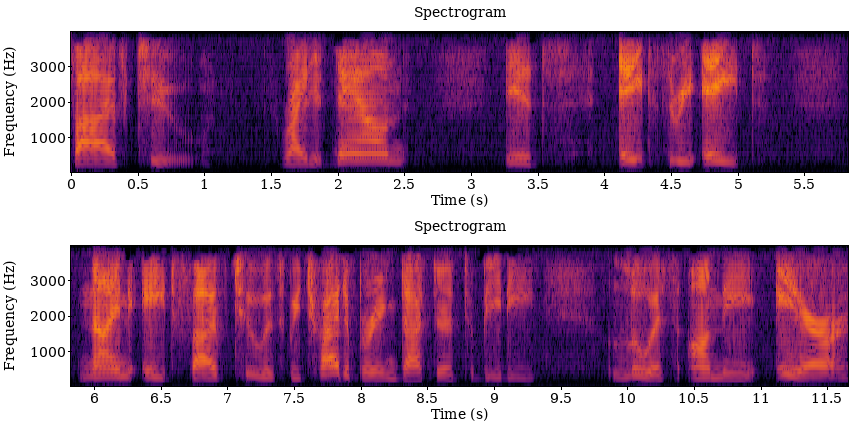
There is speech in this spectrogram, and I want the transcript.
five two. Write it down. It's eight three eight nine eight five two as we try to bring Dr. Thabiti Lewis on the air,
